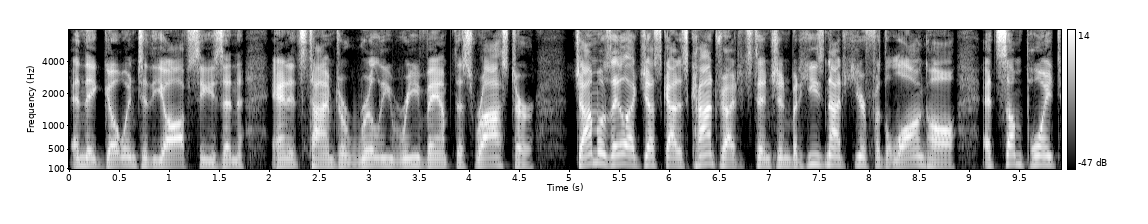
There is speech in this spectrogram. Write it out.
and they go into the offseason and it's time to really revamp this roster. John Mozeliak just got his contract extension, but he's not here for the long haul. At some point,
